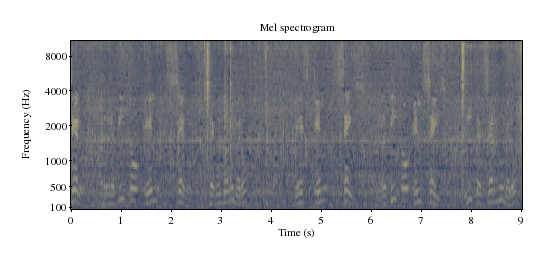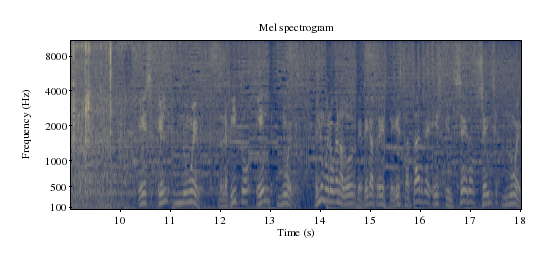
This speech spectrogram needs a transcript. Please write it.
0. Repito, el 0. Segundo número es el 6. Repito, el 6. Y tercer número es el 9. Repito, el 9. El número ganador de Pega 3 de esta tarde es el 069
